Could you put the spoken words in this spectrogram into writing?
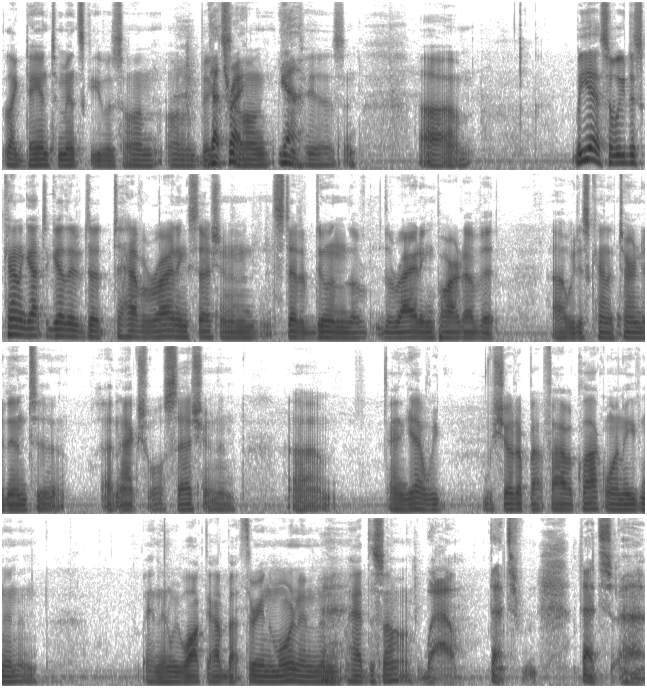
like Dan Tyminski was on on a big That's right, song yeah. of his, and um, but yeah, so we just kind of got together to to have a writing session, and instead of doing the the writing part of it, uh, we just kind of turned it into an actual session, and um, and yeah, we we showed up about five o'clock one evening, and and then we walked out about three in the morning and had the song. Wow. That's that's uh,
